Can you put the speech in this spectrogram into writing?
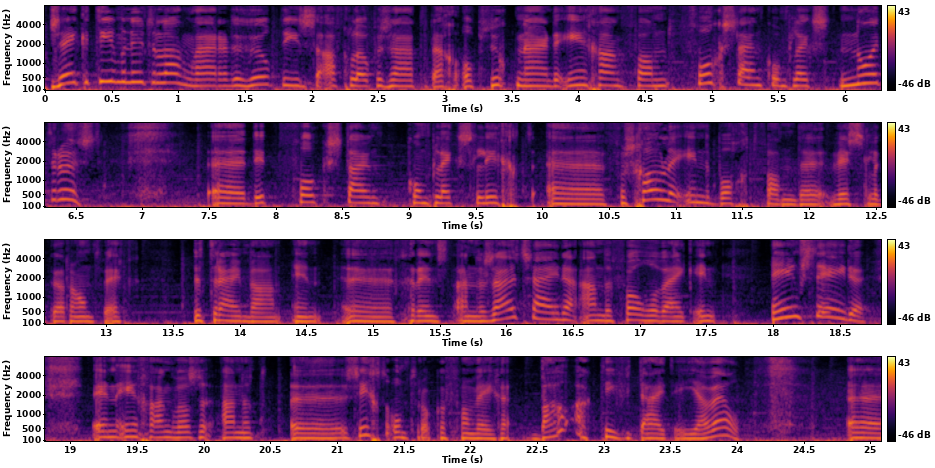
Zeker 10 minuten lang waren de hulpdiensten afgelopen zaterdag op zoek naar de ingang van volkstuincomplex Nooitrust. Uh, dit volkstuincomplex ligt uh, verscholen in de bocht van de westelijke randweg, de treinbaan en uh, grenst aan de zuidzijde aan de Vogelwijk in Heemstede. En de ingang was aan het zicht ontrokken vanwege bouwactiviteiten, jawel. Uh,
